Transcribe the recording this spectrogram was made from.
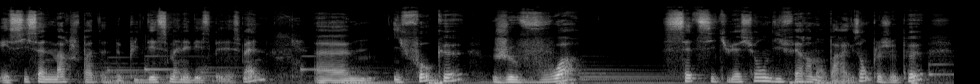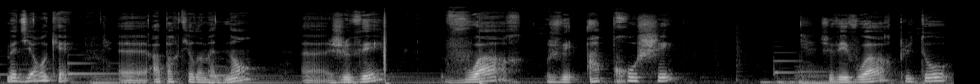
Et si ça ne marche pas depuis des semaines et des, semaines, il faut que je vois cette situation différemment. Par exemple, je peux me dire, OK, à partir de maintenant, euh, je vais voir, je vais approcher, je vais voir plutôt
